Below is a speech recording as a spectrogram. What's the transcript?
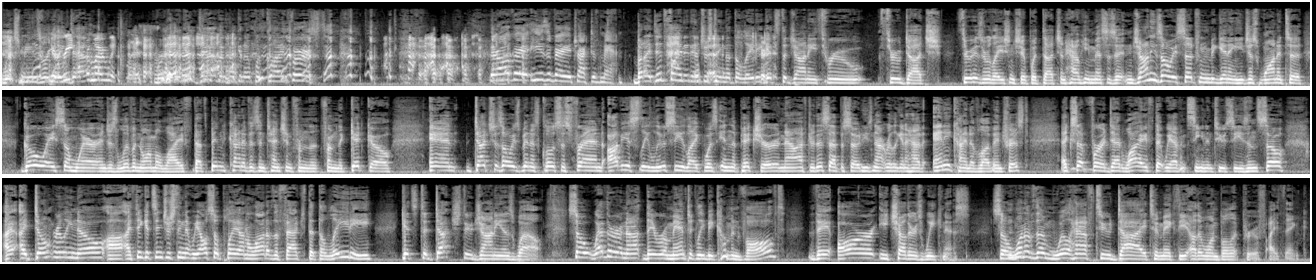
Which means we're You're getting reading Dav- from our wish list. we're gonna get Davin hooking up with Khlyen first. They're all very. He's a very attractive man. But I did find it interesting that the lady gets to Johnny through through Dutch, through his relationship with Dutch and how he misses it. And Johnny's always said from the beginning he just wanted to go away somewhere and just live a normal life. That's been kind of his intention from the from the get go. And Dutch has always been his closest friend. Obviously, Lucy like was in the picture, and now after this episode, he's not really going to have any kind of love interest, except for a dead wife that we haven't seen in two seasons. So I, I don't really know. Uh, I think it's interesting that we also play on a lot of the fact that the lady gets to Dutch through Johnny as well. So whether or not they romantically become involved, they are each other's weakness. So mm-hmm. one of them will have to die to make the other one bulletproof. I think.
